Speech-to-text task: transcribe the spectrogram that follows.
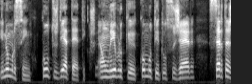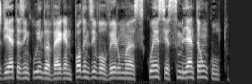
E número 5. Cultos Dietéticos. É um livro que, como o título sugere, certas dietas, incluindo a vegan, podem desenvolver uma sequência semelhante a um culto.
